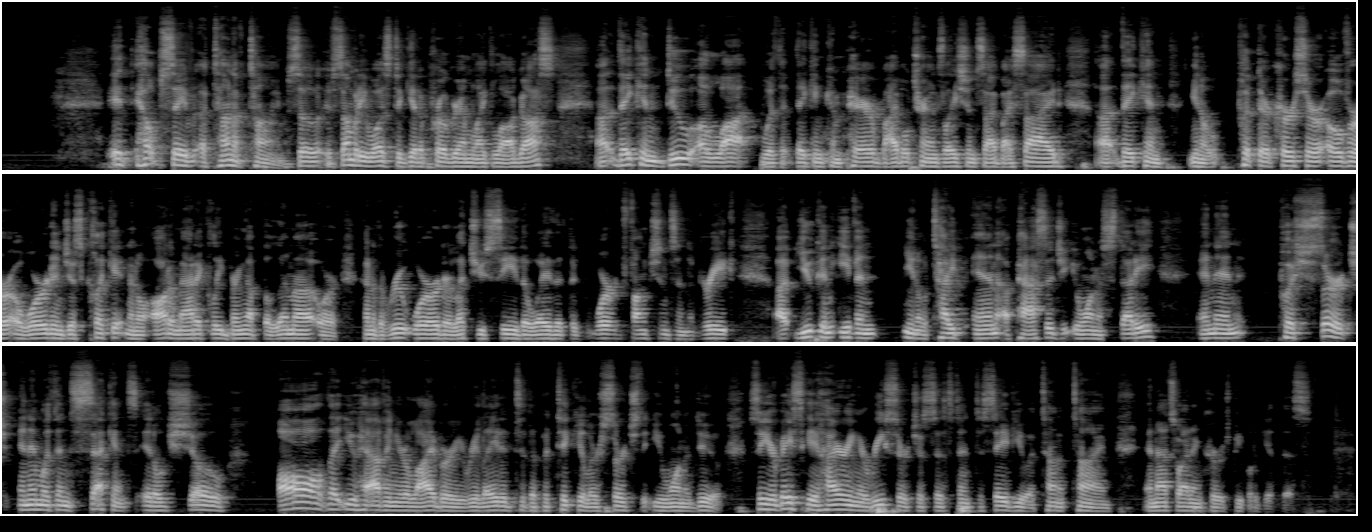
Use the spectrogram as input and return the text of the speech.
It helps save a ton of time. So if somebody was to get a program like Logos, uh, they can do a lot with it. They can compare Bible translation side by side. Uh, they can, you know, put their cursor over a word and just click it, and it'll automatically bring up the lemma or kind of the root word, or let you see the way that the word functions in the Greek. Uh, you can even, you know, type in a passage that you want to study, and then push search, and then within seconds it'll show all that you have in your library related to the particular search that you want to do. So you're basically hiring a research assistant to save you a ton of time. And that's why I'd encourage people to get this.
